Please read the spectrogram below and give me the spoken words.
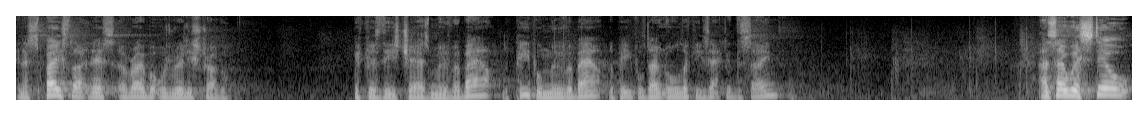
In a space like this, a robot would really struggle because these chairs move about, the people move about, the people don't all look exactly the same. And so we're still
